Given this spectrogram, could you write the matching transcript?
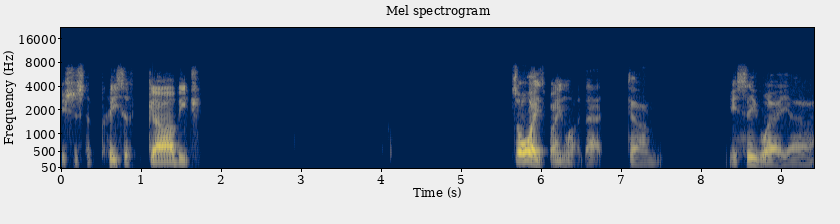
is just a piece of garbage. It's always been like that. Um, you see why uh,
